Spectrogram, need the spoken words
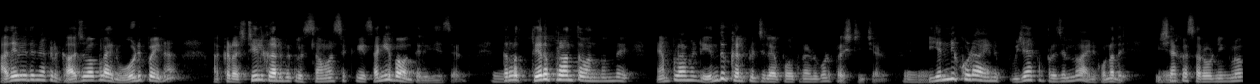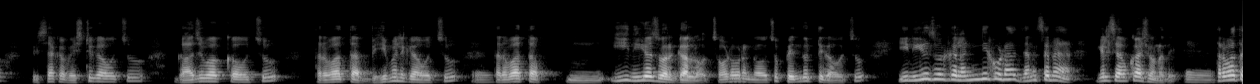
అదేవిధంగా అక్కడ గాజువాకలో ఆయన ఓడిపోయినా అక్కడ స్టీల్ కార్మికుల సమస్యకి సంఘీభావం తెలియజేశాడు. తర్వాత తీర ప్రాంతం అందుంది. ఎంప్లాయ్మెంట్ ఎందుకు కల్పించలేకపోతున్నాడు కూడా ప్రశ్నించాడు. ఉమ్. ఇవన్నీ కూడా ఆయన విశాఖ ప్రజల్లో ఆయనకు ఉన్నది విశాఖ సరౌండింగ్లో విశాఖ వెస్ట్ కావచ్చు గాజువాక్ కావచ్చు తర్వాత భీమిలి కావచ్చు. తర్వాత ఈ నియోజకవర్గాల్లో చోడవరం కావచ్చు పెందుర్తి కావచ్చు ఈ నియోజకవర్గాలన్నీ కూడా జనసేన గెలిచే అవకాశం ఉన్నది. తర్వాత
